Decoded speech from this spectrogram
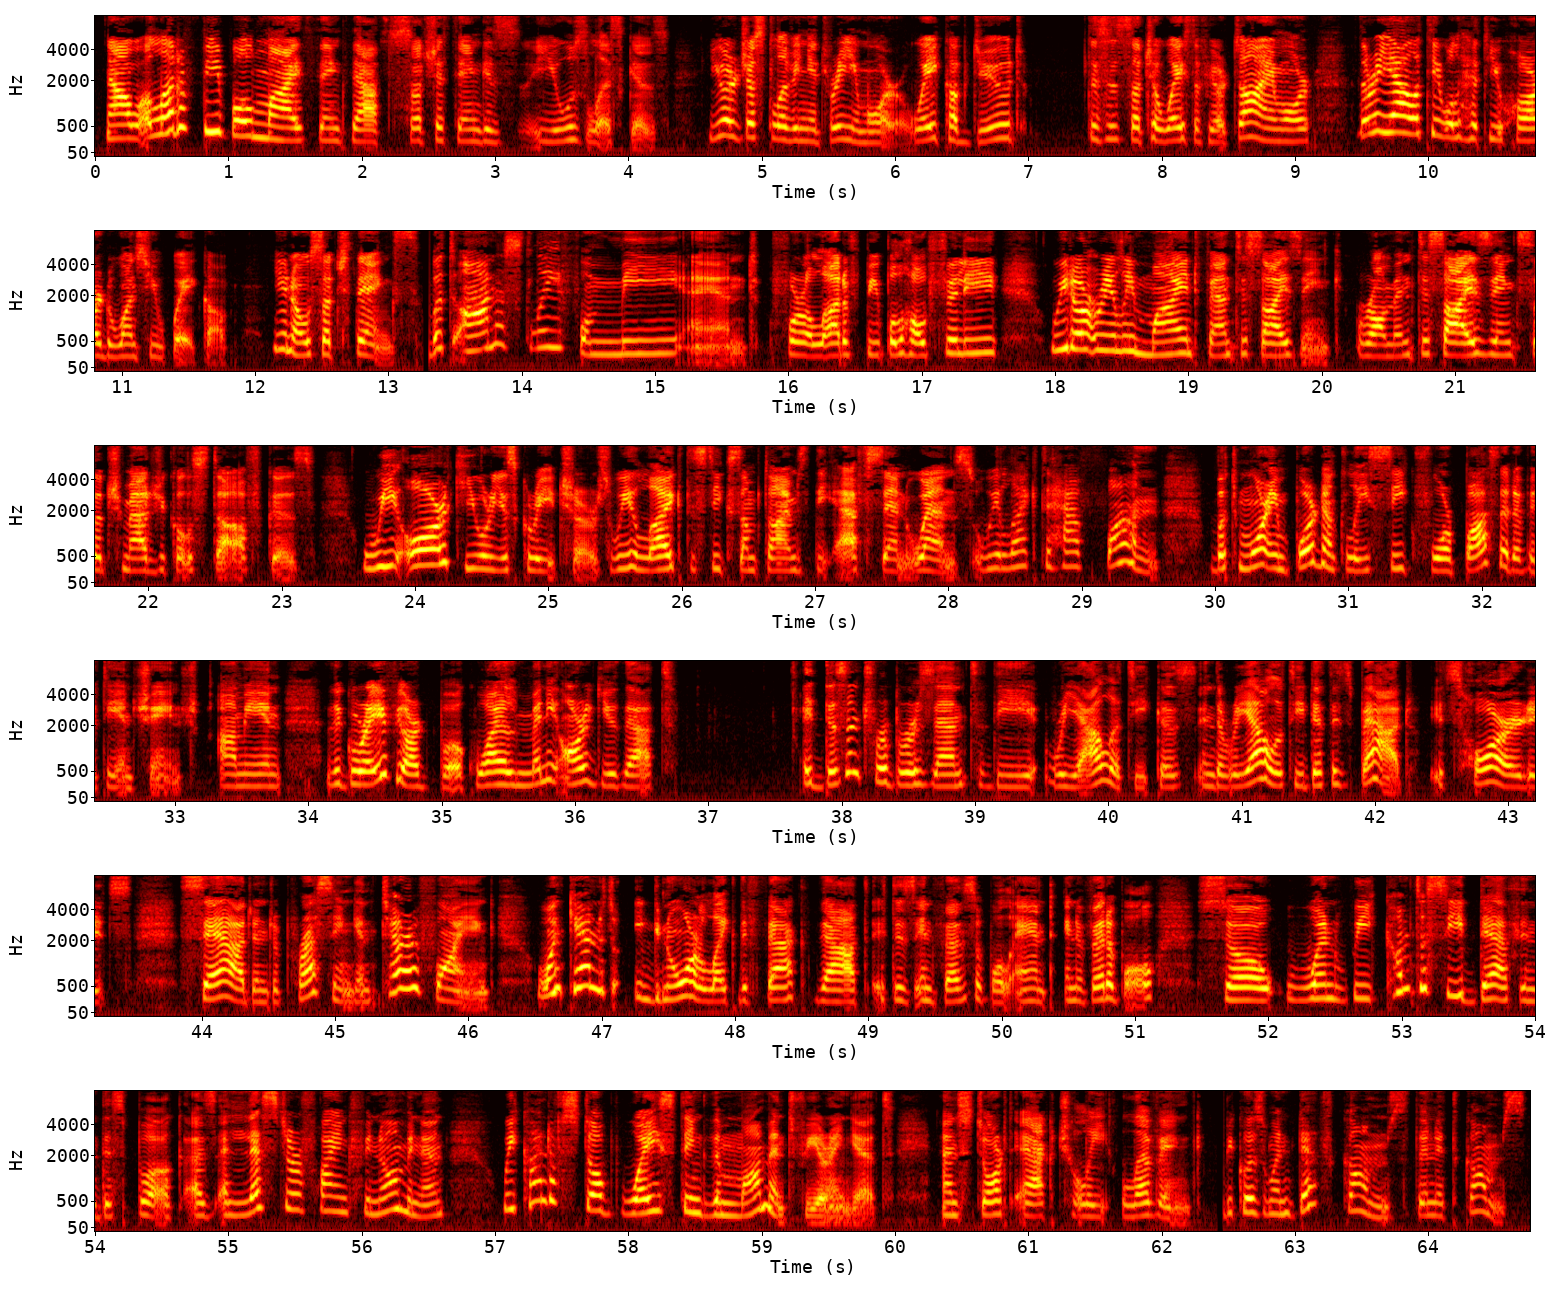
Now, a lot of people might think that such a thing is useless because you're just living a dream, or wake up, dude, this is such a waste of your time, or the reality will hit you hard once you wake up you know, such things. But honestly, for me and for a lot of people, hopefully, we don't really mind fantasizing, romanticizing such magical stuff because we are curious creatures. We like to seek sometimes the F's and whens. We like to have fun, but more importantly, seek for positivity and change. I mean, the Graveyard Book, while many argue that it doesn't represent the reality because in the reality death is bad. It's hard it's sad and depressing and terrifying. One can't ignore like the fact that it is invincible and inevitable. So when we come to see death in this book as a less terrifying phenomenon we kind of stop wasting the moment fearing it and start actually living. Because when death comes then it comes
